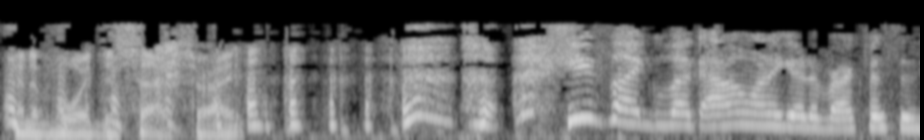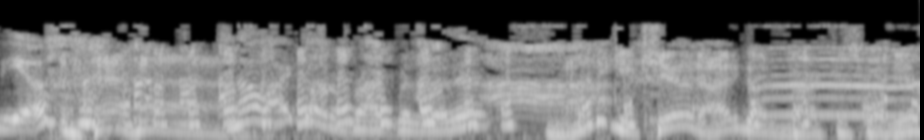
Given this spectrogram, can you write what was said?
and avoid the sex, right? He's like, "Look, I don't want to go to breakfast with you." no, I go to breakfast with him. I think you're cute. I'd go to breakfast with you.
